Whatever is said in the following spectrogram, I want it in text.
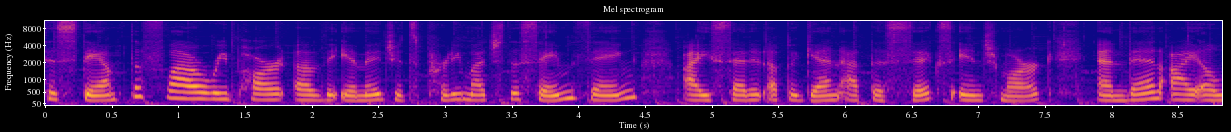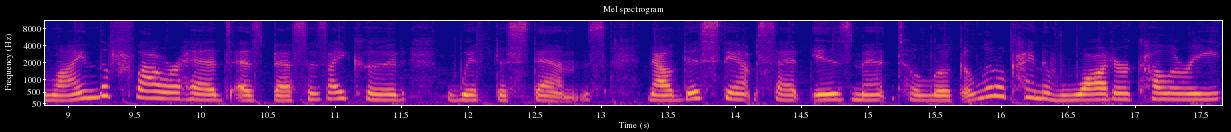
To stamp the flowery part of the image, it's pretty much the same thing. I set it up again at the 6 inch mark and then I aligned the flower heads as best as I could with the stems. Now this stamp set is meant to look a little kind of watercolory,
